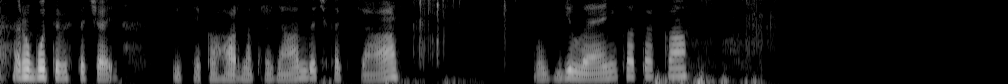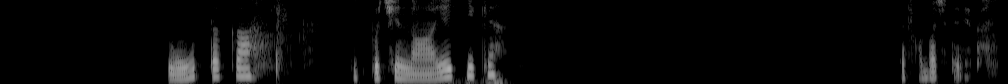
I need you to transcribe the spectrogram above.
роботи вистачає. Дивіться, яка гарна трояндочка ця. Ось біленька така. Тут така. Тут починає тільки. Така, бачите, яка.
